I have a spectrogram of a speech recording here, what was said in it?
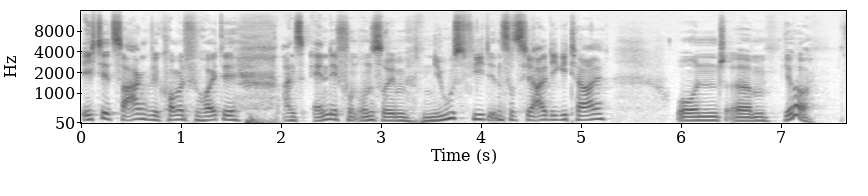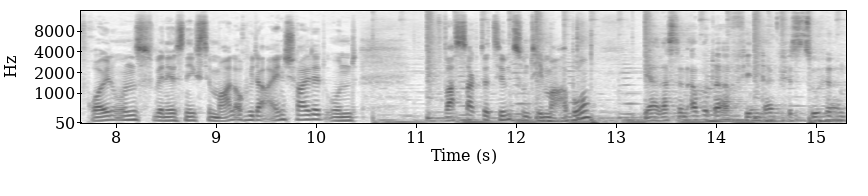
Ich würde sagen, wir kommen für heute ans Ende von unserem Newsfeed in Sozialdigital und ähm, ja, freuen uns, wenn ihr das nächste Mal auch wieder einschaltet. Und was sagt der Tim zum Thema Abo? Ja, lasst ein Abo da. Vielen Dank fürs Zuhören.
